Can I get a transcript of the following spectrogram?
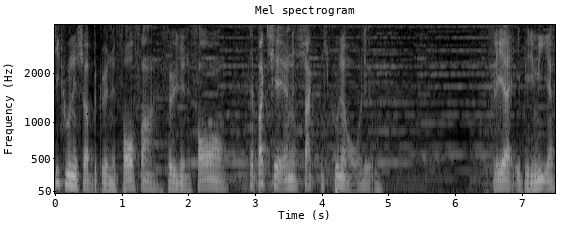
De kunne så begynde forfra følgende forår, da bakterierne sagtens kunne overleve. Flere epidemier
